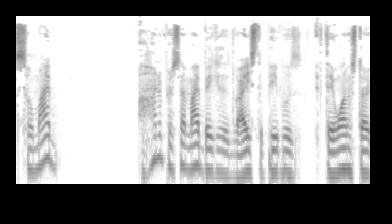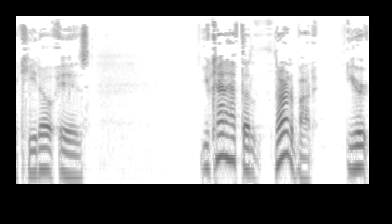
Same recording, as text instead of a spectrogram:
So my, hundred percent, my biggest advice to people is if they want to start keto is, you kind of have to learn about it. You're,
